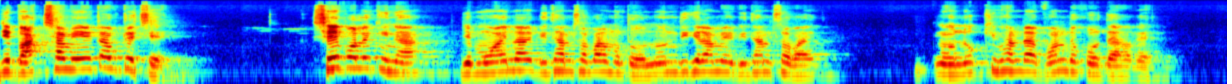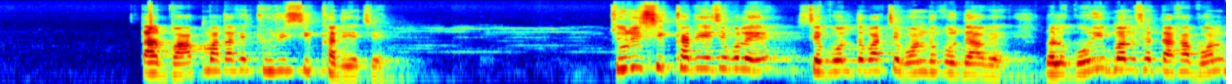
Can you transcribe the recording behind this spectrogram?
যে বাচ্চা মেয়েটা উঠেছে, সে বলে কিনা যে ময়নার বিধানসভার মতো নন্দীগ্রামের বিধানসভায় লক্ষ্মী ভাণ্ডার বন্ধ করে দেওয়া হবে। তার বাপ মা তাকে চুরির শিক্ষা দিয়েছে। চুরির শিক্ষা দিয়েছে বলে সে বলতে পারছে বন্ধ করে দেওয়া হবে। নাহলে গরিব মানুষের টাকা বন্ধ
